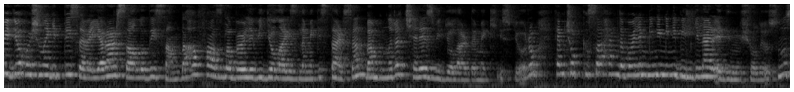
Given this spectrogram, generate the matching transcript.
Video hoşuna gittiyse ve yarar sağladıysan, daha fazla böyle videolar izlemek istersen ben bunlara çerez videolar demek istiyorum. Hem çok kısa hem de böyle mini mini bilgiler edinmiş oluyorsunuz.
